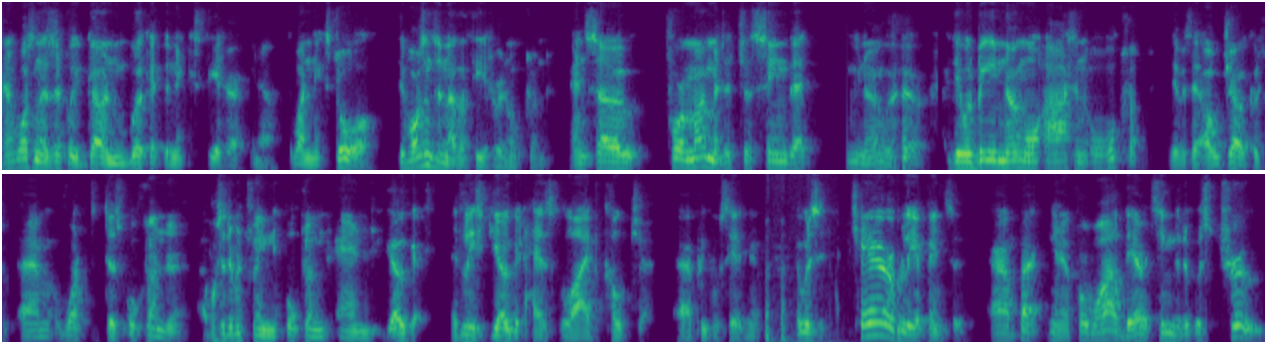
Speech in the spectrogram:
And it wasn't as if we'd go and work at the next theatre, you know, the one next door. There wasn't another theatre in Auckland. And so for a moment, it just seemed that, you know, there would be no more art in Auckland. There was that old joke of um, what does Auckland, uh, what's the difference between Auckland and yogurt? At least yogurt has live culture, uh, people said. it was terribly offensive. Uh, but you know, for a while there, it seemed that it was true.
